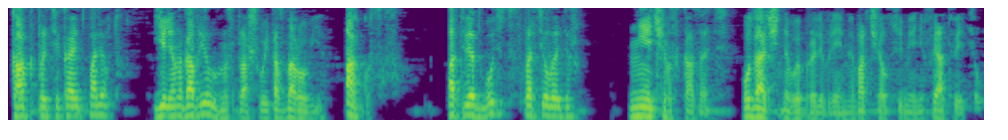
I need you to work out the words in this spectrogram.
Как протекает полет? Елена Гавриловна спрашивает о здоровье. Аркусов. Ответ будет? Спросил Эдер. Нечего сказать. Удачно выбрали время, ворчал Тюменев и ответил.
